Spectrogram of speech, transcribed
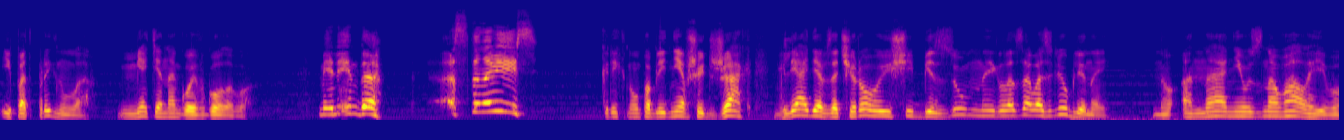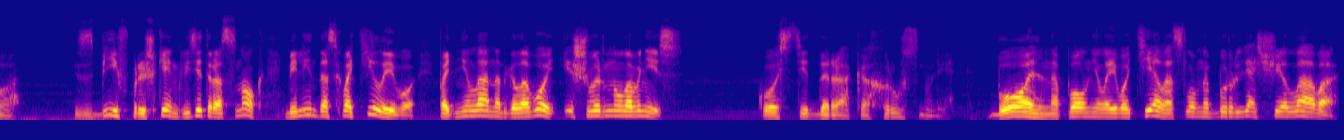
и подпрыгнула, метя ногой в голову. «Мелинда, остановись!» — крикнул побледневший Джак, глядя в зачаровывающие безумные глаза возлюбленной. Но она не узнавала его. Сбив в прыжке инквизитора с ног, Мелинда схватила его, подняла над головой и швырнула вниз. Кости драка хрустнули. Боль наполнила его тело, словно бурлящая лава.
